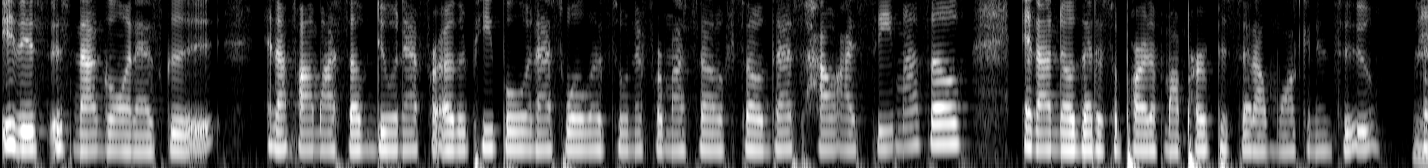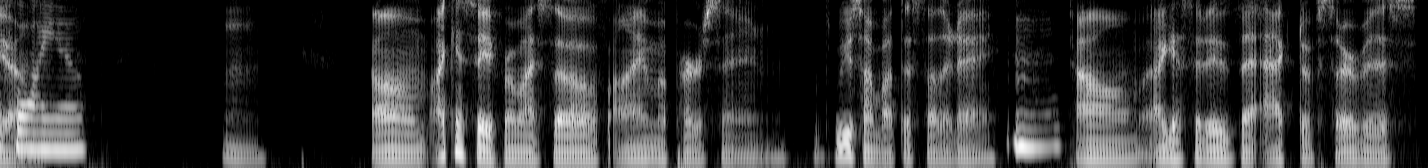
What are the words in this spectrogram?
it is it's not going as good and i find myself doing that for other people and as well as doing it for myself so that's how i see myself and i know that it's a part of my purpose that i'm walking into yeah. of who i am mm. um i can say for myself i'm a person we were talking about this the other day. Mm-hmm. Um, I guess it is the act of service.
